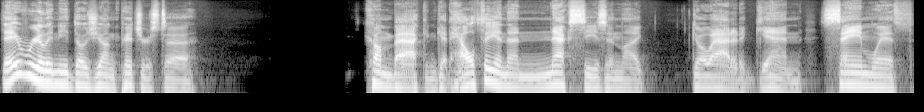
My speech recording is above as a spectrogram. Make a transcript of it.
they really need those young pitchers to come back and get healthy, and then next season, like go at it again. Same with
